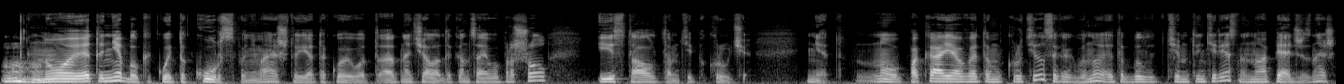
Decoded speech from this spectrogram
Но это не был какой-то курс, понимаешь, что я такой вот от начала до конца его прошел и стал там типа круче. Нет. Ну, пока я в этом крутился, как бы, ну, это было чем-то интересно, но опять же, знаешь,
